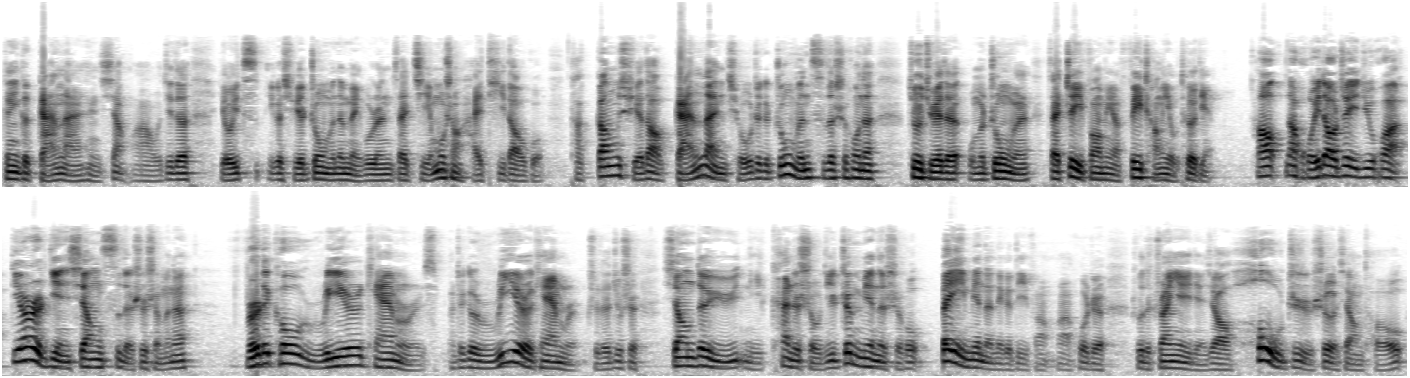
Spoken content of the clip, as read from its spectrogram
跟一个橄榄很像啊！我记得有一次，一个学中文的美国人在节目上还提到过，他刚学到“橄榄球”这个中文词的时候呢，就觉得我们中文在这一方面非常有特点。好，那回到这一句话，第二点相似的是什么呢 ？Vertical rear cameras，这个 rear camera 指的就是相对于你看着手机正面的时候，背面的那个地方啊，或者说的专业一点叫后置摄像头。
